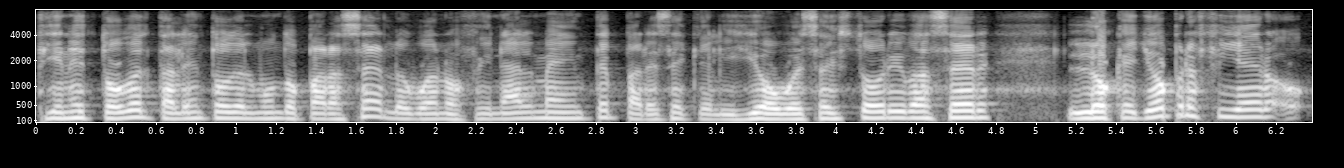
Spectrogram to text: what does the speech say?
tiene todo el talento del mundo para hacerlo. Bueno, finalmente parece que eligió esa historia y va a ser lo que yo prefiero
